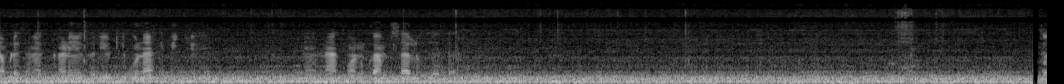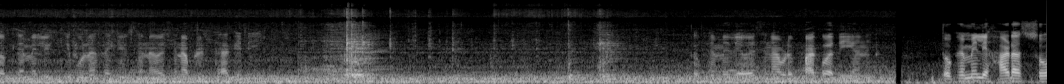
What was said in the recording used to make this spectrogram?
આપણે છે ને ઘણી ખરી ઠીબુ નાખી દીધું છે. અને નાખવાનું કામ ચાલુ છે અત્યારે. તો ફેમિલી ઠીબુ નાખાઈ ગયું છે અને હવે છે ને આપણે ઢાંકી દઈએ. તો ફેમિલી હવે છે ને આપણે પાકવા દઈએ અને તો ફેમિલી સાડા સો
